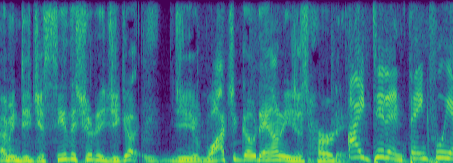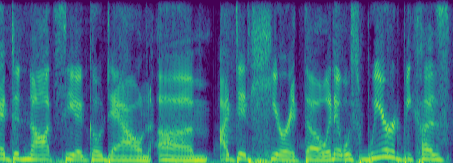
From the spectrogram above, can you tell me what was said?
I mean, did you see the shooter? Did you go? Did you watch it go down, or you just heard it? I didn't. Thankfully, I did not see it go down. Um, I did hear it though, and it was weird because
